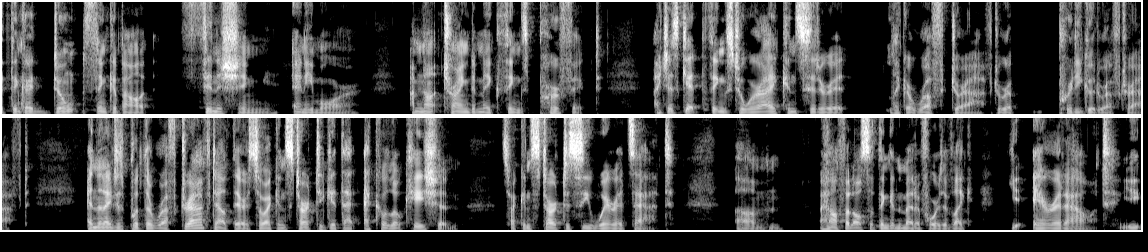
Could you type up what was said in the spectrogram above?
I think I don't think about finishing anymore. I'm not trying to make things perfect. I just get things to where I consider it like a rough draft or a pretty good rough draft. And then I just put the rough draft out there so I can start to get that echolocation, so I can start to see where it's at. Um, I often also think in the metaphors of like, you air it out, you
